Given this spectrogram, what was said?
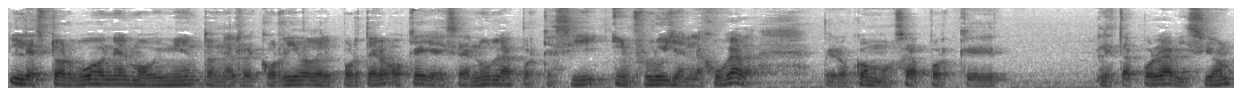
le estorbó en el movimiento, en el recorrido del portero, ok, ahí se anula porque sí influye en la jugada. Pero ¿cómo? O sea, porque le tapó la visión,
